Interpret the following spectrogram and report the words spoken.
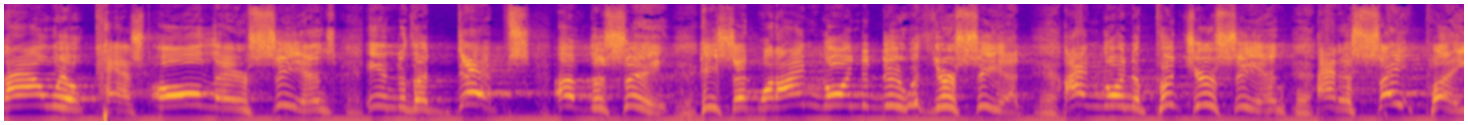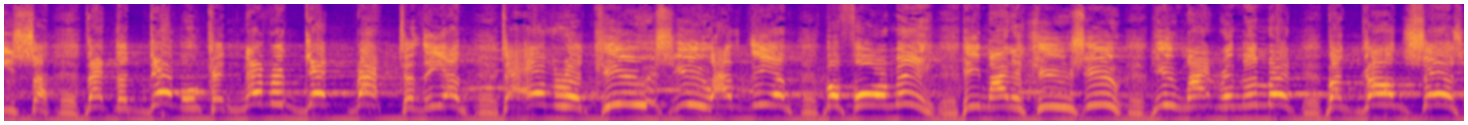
thou wilt cast all their sins into the depths of the sea. He said, What I'm going to do with your sin, I'm going to put your sin at a safe place that the devil can never get back to them to ever accuse you of them before me. He might accuse you, you might remember it, but God says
